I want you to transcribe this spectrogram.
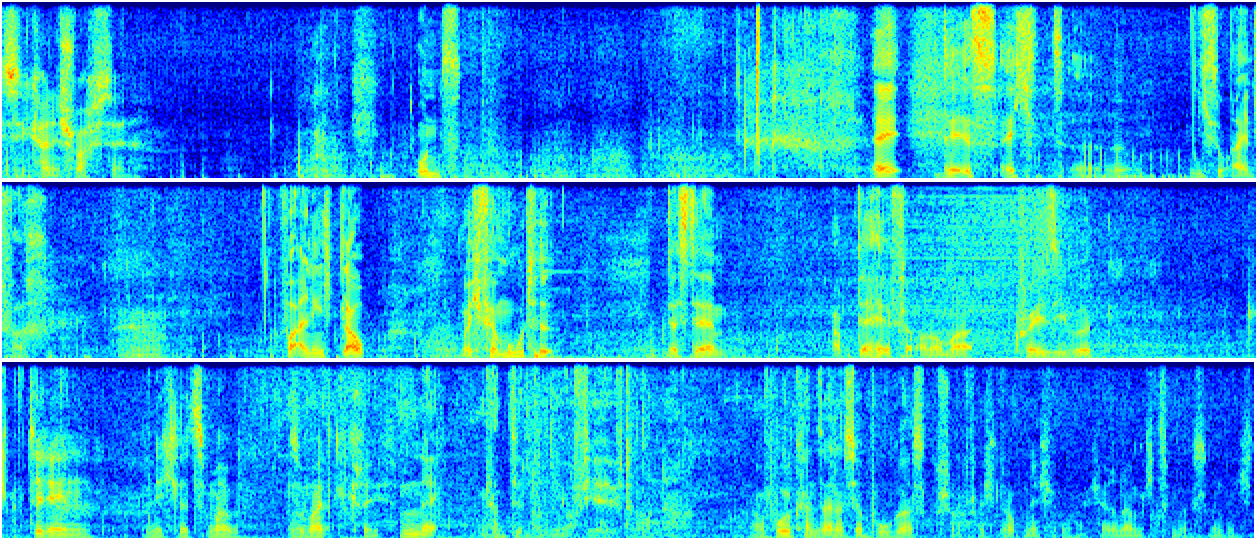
Ich sehe keine Schwachstelle. Uns. Ey, der ist echt äh, nicht so einfach. Ja. Vor allen Dingen, ich glaube, ich vermute, dass der ab der Hälfte auch nochmal crazy wird. Habt ihr den nicht letztes Mal so weit gekriegt? Nee, ich hab den noch nie auf die Hälfte runter. Obwohl, kann sein, dass der Buga es geschafft hat. Ich glaube nicht, aber ich erinnere mich zumindest an nichts.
